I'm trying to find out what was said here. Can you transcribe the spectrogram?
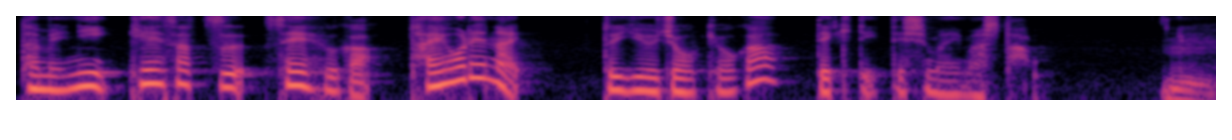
ために警察、政府が頼れないという状況ができていってしまいました。うん。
